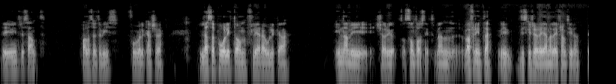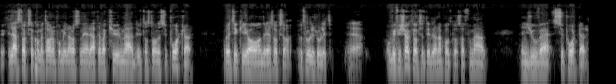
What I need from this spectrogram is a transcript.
Det är ju intressant på alla sätt och vis. Får väl kanske läsa på lite om flera olika innan vi kör ett sånt avsnitt. Men varför inte? Vi diskuterar gärna det i framtiden. Vi läste också kommentaren på Milan Rossoneri att det var kul med utomstående supportrar. Och det tycker jag och Andreas också. Otroligt roligt. Eh, och vi försökte också till denna podcast att få med en Juve-supporter.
